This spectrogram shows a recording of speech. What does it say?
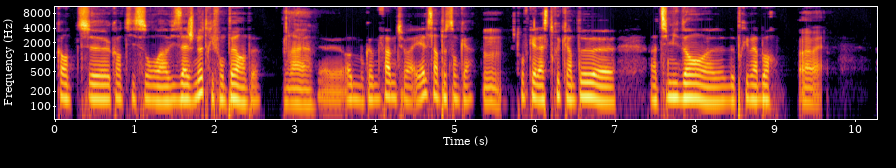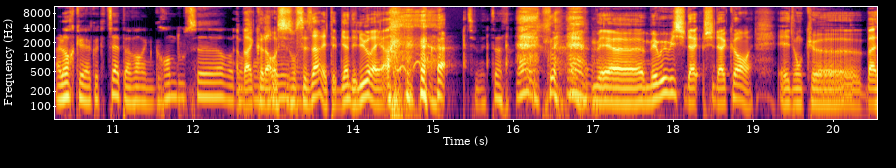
quand euh, quand ils sont un visage neutre, ils font peur un peu, Ouais. euh, homme comme femme, tu vois. Et elle, c'est un peu son cas. Mm. Je trouve qu'elle a ce truc un peu euh, intimidant de prime abord. Ouais, ouais. Alors qu'à côté de ça, elle peut avoir une grande douceur. Ah bah, quand elle a reçu son César, elle était bien délurée. Hein. Tu m'étonnes. mais, mais oui, oui, je suis d'accord. Et donc, bah,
